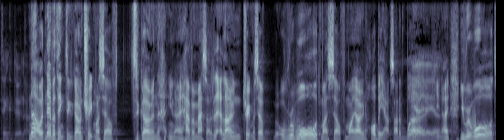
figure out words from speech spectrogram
think of doing that. No, I would never think to go and treat myself to go and you know have a massage, let alone treat myself or reward myself for my own hobby outside of work. Yeah, yeah, yeah. You know, you reward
